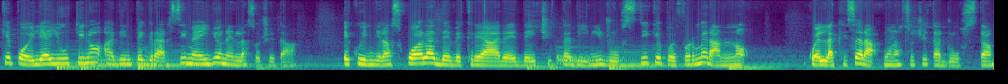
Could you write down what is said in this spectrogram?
che poi li aiutino ad integrarsi meglio nella società e quindi la scuola deve creare dei cittadini giusti che poi formeranno quella che sarà una società giusta.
